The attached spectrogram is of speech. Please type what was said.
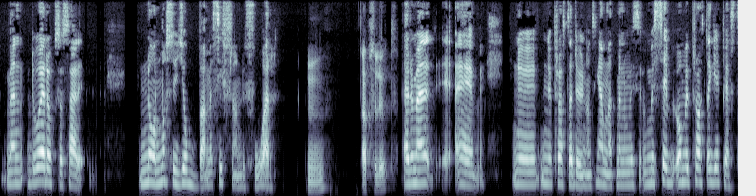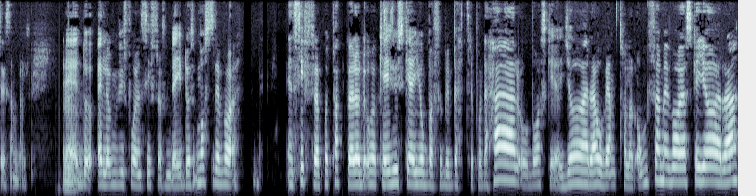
Men då är det också så här, någon måste jobba med siffran du får. Mm, absolut. Är du med? Eh, nu, nu pratar du någonting annat, men om vi, om vi, om vi pratar GPS till exempel, mm. eh, då, eller om vi får en siffra från dig, då måste det vara en siffra på ett papper. Och då, okay, hur ska jag jobba för att bli bättre på det här? Och vad ska jag göra? Och vem talar om för mig vad jag ska göra?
